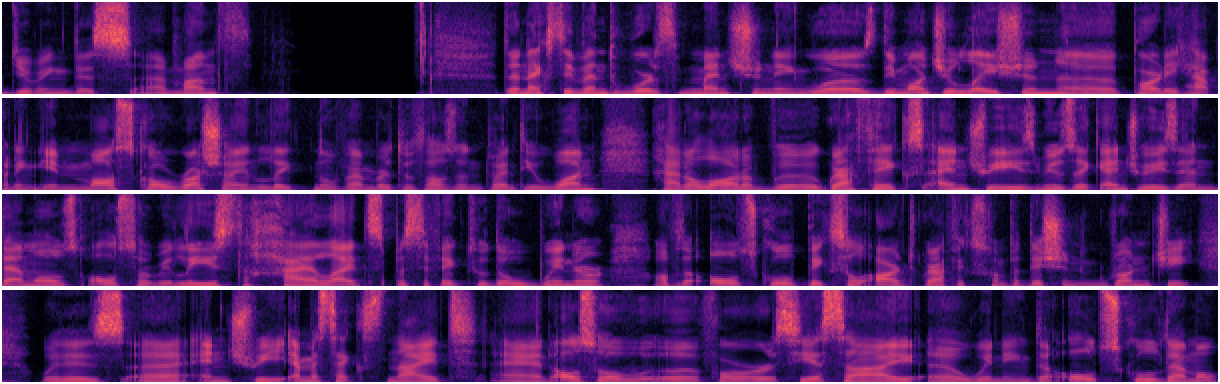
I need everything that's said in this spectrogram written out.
during this month. The next event worth mentioning was Demodulation, a party happening in Moscow, Russia in late November 2021. Had a lot of uh, graphics, entries, music entries, and demos also released. Highlights specific to the winner of the old school pixel art graphics competition, Grungy, with his uh, entry MSX Night, and also uh, for CSI uh, winning the old school demo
